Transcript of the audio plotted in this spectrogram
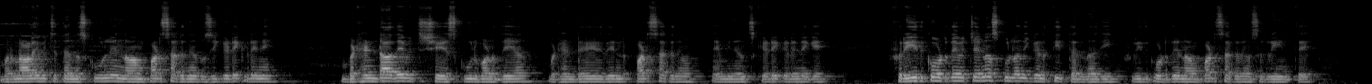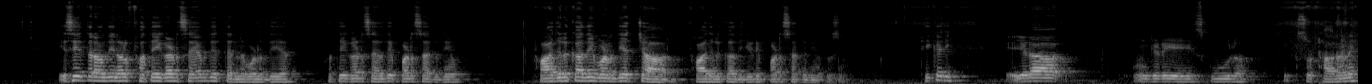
ਬਰਨਾਲੇ ਵਿੱਚ ਤਿੰਨ ਸਕੂਲ ਨੇ, ਨਾਮ ਪੜ੍ਹ ਸਕਦੇ ਹੋ ਤੁਸੀਂ ਕਿਹੜੇ ਕਿਹੜੇ ਨੇ? ਬਠਿੰਡਾ ਦੇ ਵਿੱਚ 6 ਸਕੂਲ ਬਣਦੇ ਆ। ਬਠਿੰਡੇ ਦੇ ਪੜ੍ਹ ਸਕਦੇ ਹੋ, ਐਮੀਨੈਂਸ ਕਿਹੜੇ ਕਿਹੜੇ ਨੇਗੇ? ਫਰੀਦਕੋਟ ਦੇ ਵਿੱਚ ਇਹਨਾਂ ਸਕੂਲਾਂ ਦੀ ਗਿਣਤੀ ਤਿੰਨ ਆ ਜੀ। ਫਰੀਦਕੋਟ ਦੇ ਨਾਮ ਪੜ੍ਹ ਸਕਦੇ ਹੋ ਸਕਰੀਨ ਤੇ। ਇਸੇ ਤਰ੍ਹਾਂ ਦੇ ਨਾਲ ਫਤਿਹਗੜ੍ਹ ਸਾਹਿਬ ਦੇ ਤਿੰਨ ਬਣਦੇ ਆ। ਫਤਿਹਗੜ੍ਹ ਸਾਹਿਬ ਦੇ ਪੜ੍ਹ ਸਕਦੇ ਹੋ। ਫਾਜ਼ਿਲਕਾ ਦੇ ਬਣਦੇ ਆ ਚਾਰ। ਫਾਜ਼ਿਲਕਾ ਦੇ ਜਿਹੜੇ ਪੜ੍ਹ ਸਕਦੇ ਹੋ ਤੁਸੀਂ। ਠੀਕ ਹੈ ਜੀ? ਇਹ ਜਿਹੜਾ ਜਿਹੜੇ ਸਕੂਲ 118 ਨੇ,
